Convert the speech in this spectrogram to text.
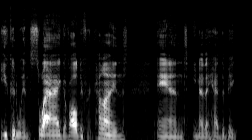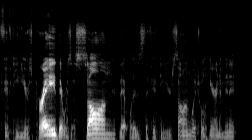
you could win swag of all different kinds and you know they had the big 15 years parade there was a song that was the 15 year song which we'll hear in a minute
